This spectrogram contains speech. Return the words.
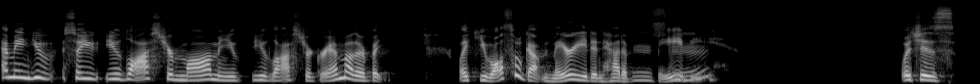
I mean, you so you you lost your mom and you you lost your grandmother, but like you also got married and had a mm-hmm. baby, which is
